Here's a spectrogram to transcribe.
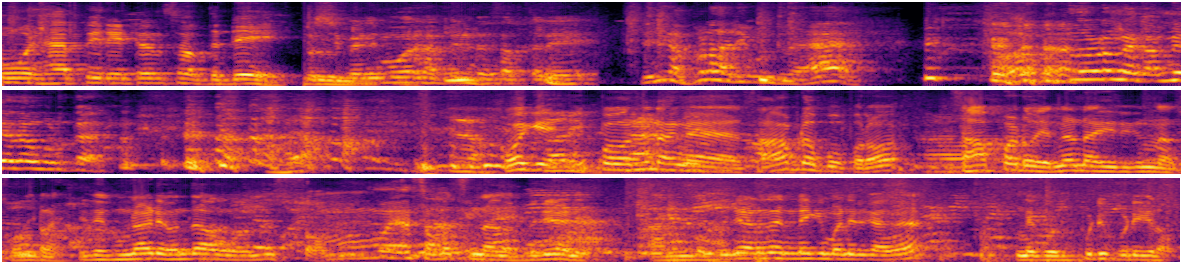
more happy returns of the day. Many more happy நீ கொடுக்குற கொடுத்ததோட நான் கம்மியா தான் கொடுத்தேன். ஓகே இப்போ வந்து நாங்க சாப்பிட போறோம். சாப்பாடு என்னென்ன இருக்குன்னு நான் சொல்றேன். இதுக்கு முன்னாடி வந்து அவங்க வந்து செம்மையா சமைச்சிருந்தாங்க பிரியாணி. அந்த பிரியாணி தான் இன்னைக்கு பண்ணிருக்காங்க இன்னைக்கு ஒரு புடி பிடிக்கிறோம்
